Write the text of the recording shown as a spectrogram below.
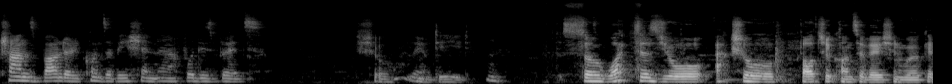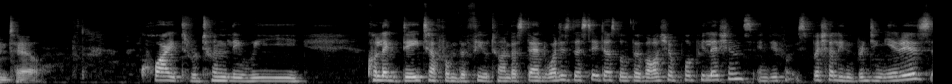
transboundary conservation uh, for these birds. Sure, oh, Yeah. indeed. Hmm. So, what does your actual vulture conservation work entail? Quite routinely, we collect data from the field to understand what is the status of the vulture populations, in different, especially in breeding areas.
